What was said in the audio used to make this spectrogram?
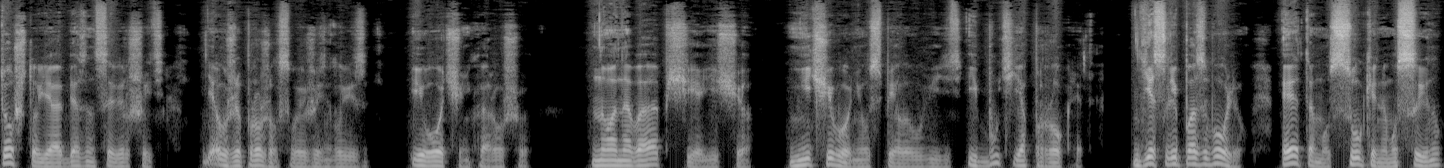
то, что я обязан совершить. Я уже прожил свою жизнь, Луиза, и очень хорошую. Но она вообще еще ничего не успела увидеть, и будь я проклят, если позволю этому сукиному сыну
